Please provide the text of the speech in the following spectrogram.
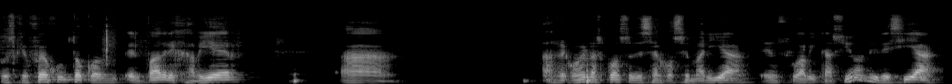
pues que fue junto con el padre Javier a, a recoger las cosas de San José María en su habitación. Y decía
